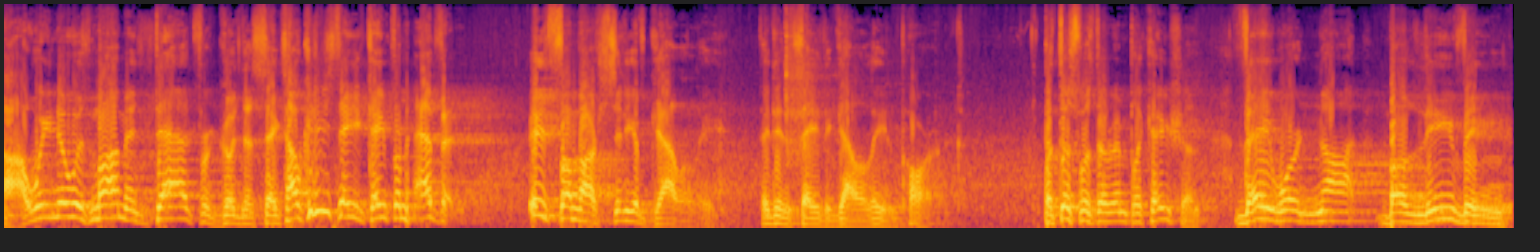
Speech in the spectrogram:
Ah, we knew his mom and dad, for goodness sakes. How could he say he came from heaven? He's from our city of Galilee. They didn't say the Galilean part. But this was their implication. They were not believing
